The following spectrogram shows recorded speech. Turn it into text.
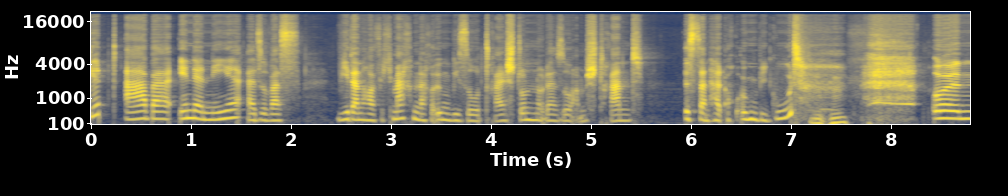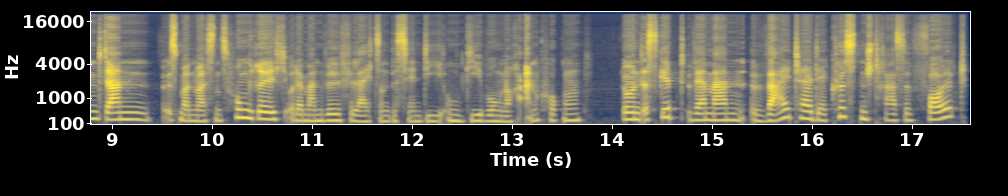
gibt aber in der Nähe, also was wir dann häufig machen, nach irgendwie so drei Stunden oder so am Strand, ist dann halt auch irgendwie gut. Mhm. Und dann ist man meistens hungrig oder man will vielleicht so ein bisschen die Umgebung noch angucken. Und es gibt, wenn man weiter der Küstenstraße folgt,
